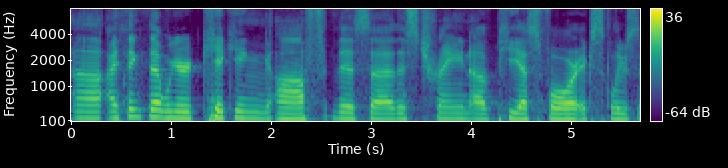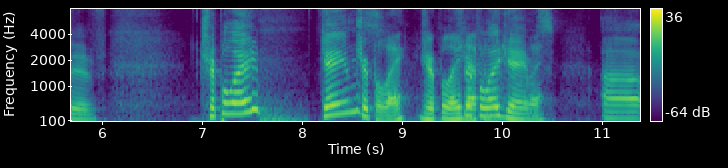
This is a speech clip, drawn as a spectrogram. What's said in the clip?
uh, I think that we're kicking off this uh, this train of PS4 exclusive AAA games. AAA, A, Triple A, definitely AAA. games. Uh,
